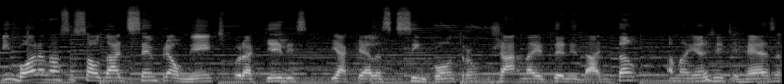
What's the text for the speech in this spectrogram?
embora a nossa saudade sempre aumente por aqueles e aquelas que se encontram já na eternidade. Então, amanhã a gente reza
